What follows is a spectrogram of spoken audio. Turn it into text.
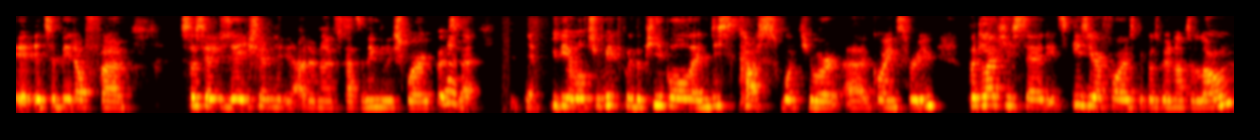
it's a bit of uh, socialization. I don't know if that's an English word, but yeah. Uh, yeah. to be able to meet with the people and discuss what you're uh, going through. But like you said, it's easier for us because we're not alone.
